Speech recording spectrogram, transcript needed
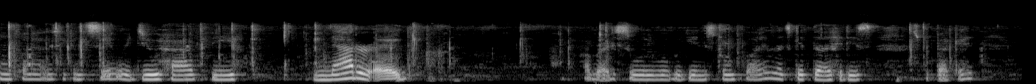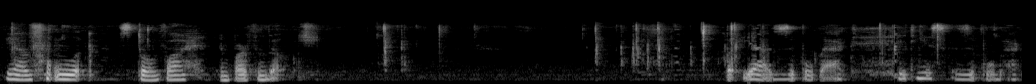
Stormfly, as you can see, we do have the Nadder egg. Alrighty, so we will begin Stormfly. Let's get the hideous back egg. We have, oh, look, Stormfly and Barf and Belch. But yeah, Zippleback. Hideous Zippleback.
